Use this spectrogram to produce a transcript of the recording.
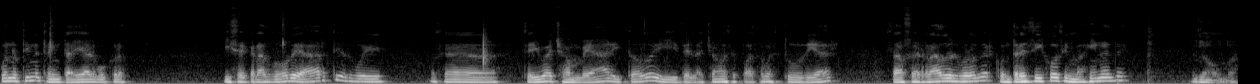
bueno, tiene 30 y algo, creo. Y se graduó de artes, güey. O sea, se iba a chambear y todo y de la chama se pasaba a estudiar. O sea, aferrado el brother con tres hijos, imagínate. No, ma.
